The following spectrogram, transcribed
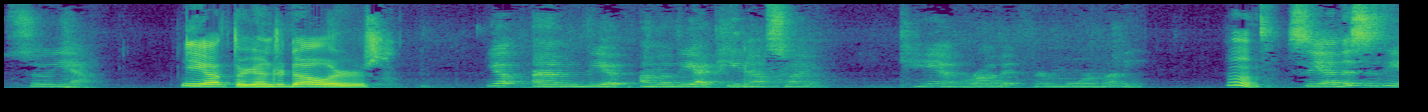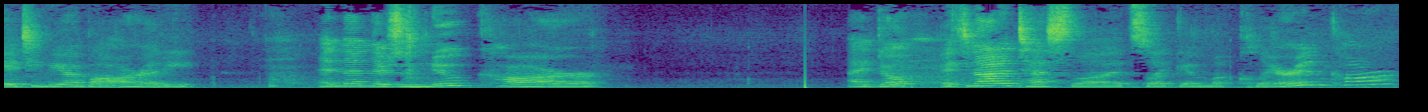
So yeah. You got three hundred dollars. Yep, I'm V- I'm a VIP now, so I can rob it for more money. Hmm. So yeah, this is the ATV I bought already. And then there's a new car. I don't it's not a Tesla, it's like a McLaren car.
